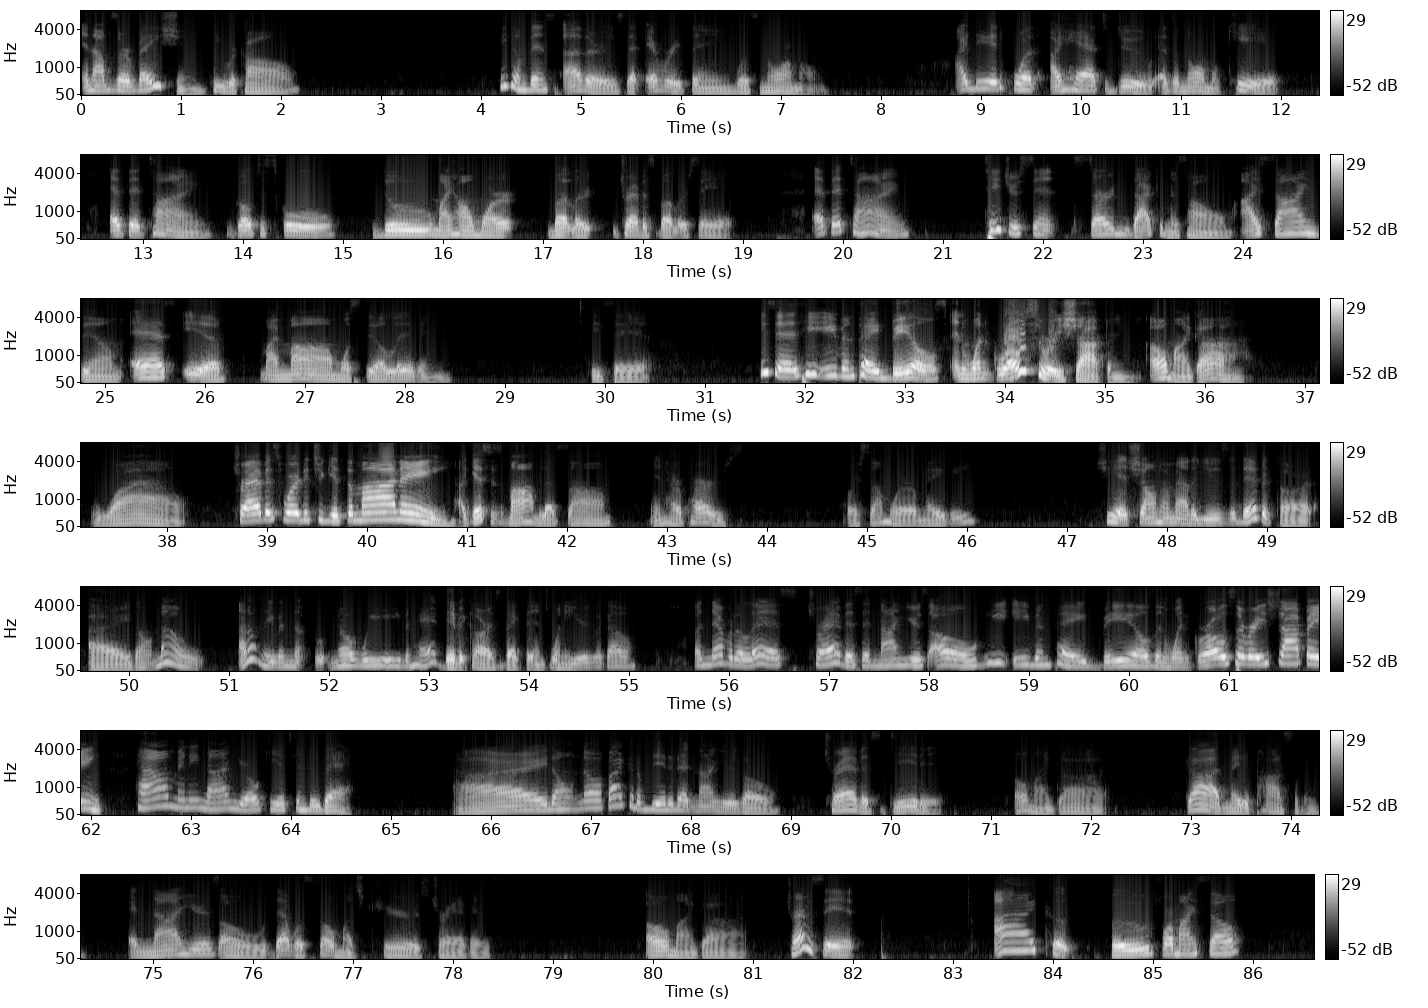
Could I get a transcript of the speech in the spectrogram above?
and observation, he recalled. He convinced others that everything was normal. I did what I had to do as a normal kid at that time go to school, do my homework, Butler Travis Butler said. At that time, teachers sent certain documents home. I signed them as if my mom was still living, he said. He said he even paid bills and went grocery shopping. Oh my God. Wow. Travis, where did you get the money? I guess his mom left some in her purse or somewhere, maybe. She had shown him how to use the debit card. I don't know. I don't even know, know we even had debit cards back then, 20 years ago. But nevertheless, Travis, at nine years old, he even paid bills and went grocery shopping. How many nine year old kids can do that? I don't know if I could have did it at nine years old. Travis did it. Oh my God. God made it possible. At nine years old, that was so much courage, Travis. Oh my God. Travis said, I cooked food for myself.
